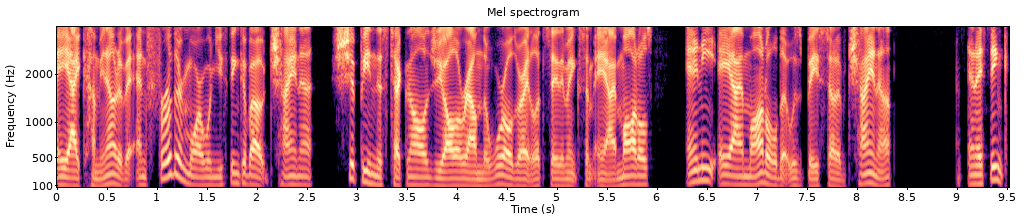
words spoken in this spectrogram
AI coming out of it. And furthermore, when you think about China shipping this technology all around the world, right? Let's say they make some AI models, any AI model that was based out of China, and I think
